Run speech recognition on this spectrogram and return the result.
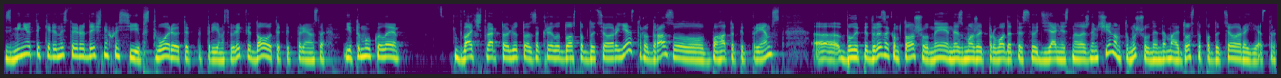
змінювати керівництво юридичних осіб, створювати підприємство, ліквідовувати підприємство. І тому, коли 24 лютого закрили доступ до цього реєстру. Одразу багато підприємств е, були під ризиком того, що вони не зможуть проводити свою діяльність належним чином, тому що вони не мають доступу до цього реєстру.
